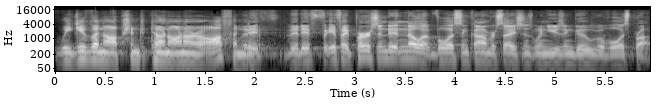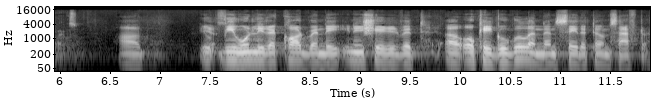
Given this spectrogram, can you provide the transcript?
We give an option to turn on or off, and But if, but if, if a person didn't know it, voice and conversations when using Google Voice products. uh, Yes. we only record when they initiated with uh, OK Google and then say the terms after.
